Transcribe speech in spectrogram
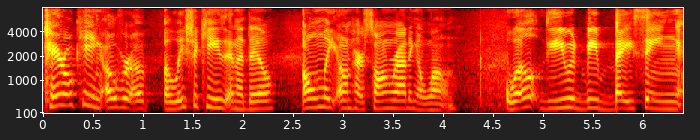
Carole King over uh, Alicia Keys and Adele only on her songwriting alone. Well, you would be basing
